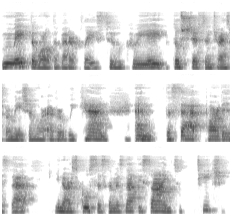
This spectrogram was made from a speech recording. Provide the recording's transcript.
make the world a better place, to create those shifts and transformation wherever we can. And the sad part is that, you know, our school system is not designed to teach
